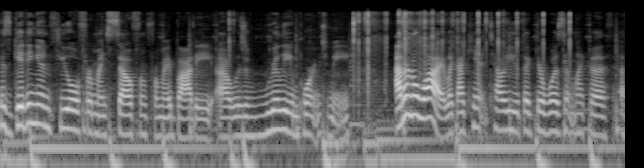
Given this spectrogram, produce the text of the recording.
because getting in fuel for myself and for my body uh, was really important to me. I don't know why. Like I can't tell you. Like there wasn't like a, a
